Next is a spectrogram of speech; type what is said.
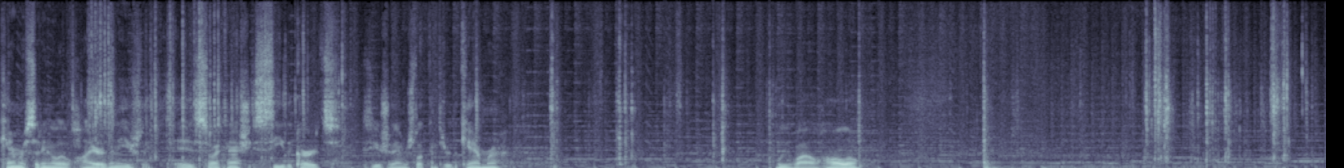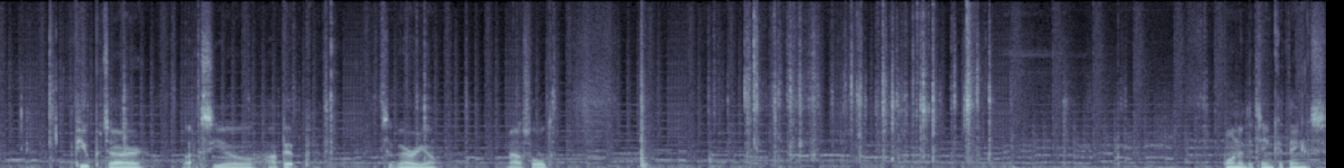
Camera sitting a little higher than it usually is so I can actually see the cards. Because usually I'm just looking through the camera. Weavile Holo. Pupitar, Luxio, Hoppip, Sigario, Maushold. One of the Tinka things.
